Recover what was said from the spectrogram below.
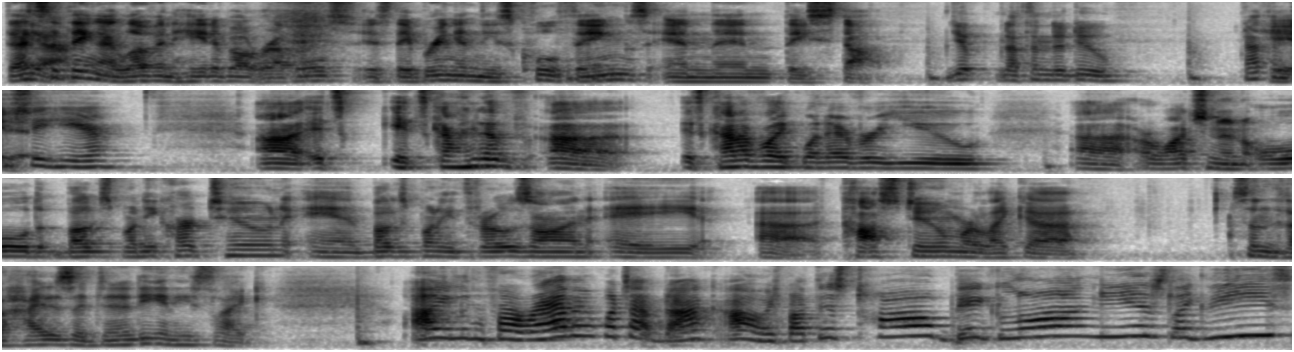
That's Yeah. the thing I love and hate about Rebels is they bring in these cool things and then they stop. Yep, nothing to do. Nothing Hate to it. see here. Uh, it's it's kind of uh, it's kind of like whenever you uh, are watching an old Bugs Bunny cartoon and Bugs Bunny throws on a uh, costume or like a something to hide his identity, and he's like, "Are you looking for a rabbit? What's up, Doc? Oh, he's about this tall, big, long ears like these.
